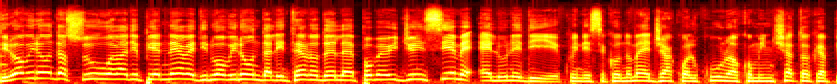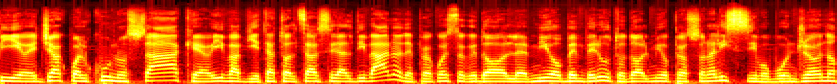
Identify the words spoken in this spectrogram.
Di nuovo in onda su Radio PNR, di nuovo in onda all'interno del pomeriggio insieme, è lunedì, quindi secondo me già qualcuno ha cominciato a capire, già qualcuno sa che arriva vietato alzarsi dal divano ed è per questo che do il mio benvenuto, do il mio personalissimo buongiorno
